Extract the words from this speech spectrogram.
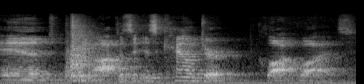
and the opposite is counterclockwise.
